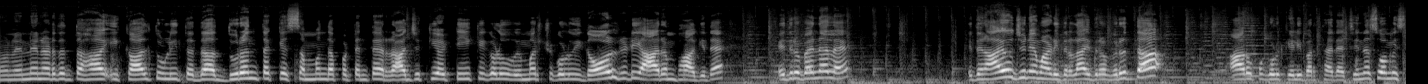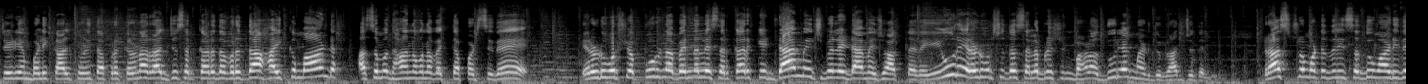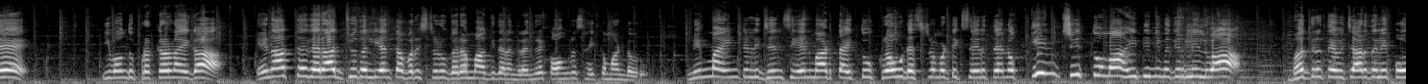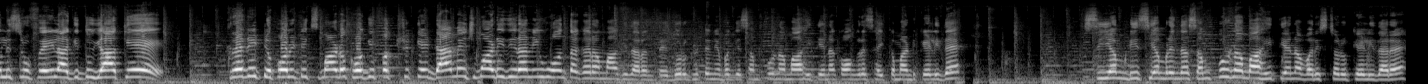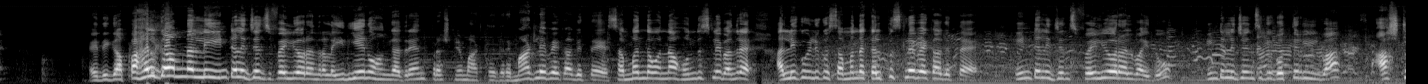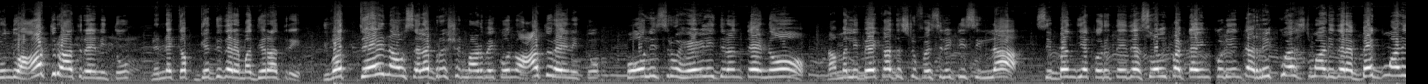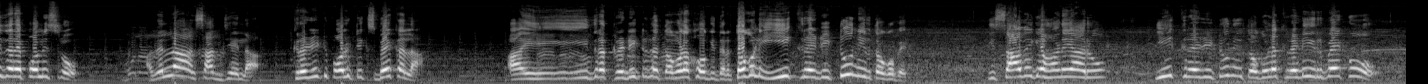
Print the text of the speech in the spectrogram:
ನಾವು ನಿನ್ನೆ ನಡೆದಂತಹ ಈ ಕಾಲ್ತುಳಿತದ ದುರಂತಕ್ಕೆ ಸಂಬಂಧಪಟ್ಟಂತೆ ರಾಜಕೀಯ ಟೀಕೆಗಳು, ವಿಮರ್ಶೆಗಳು ಈಗ ಆಲ್ರೆಡಿ ಆರಂಭ ಆಗಿದೆ. ಇದರ ಬೆನ್ನಲ್ಲೇ ಇದನ್ನ ಆಯೋಜನೆ ಮಾಡಿದ್ರಲ್ಲ, ಇದರ ವಿರುದ್ಧ ಆರೋಪಗಳು ಕೇಳಿ ಬರ್ತಾ ಇದೆ. ಚಿನ್ನಸ್ವಾಮಿ ಸ್ಟೇಡಿಯಂ ಬಳಿ ಕಾಲ್ತುಳಿತ ಪ್ರಕರಣ ರಾಜ್ಯ ಸರ್ಕಾರದ ವಿರುದ್ಧ ಹೈಕಮಾಂಡ್ ಅಸಮಾಧಾನವನ್ನು ವ್ಯಕ್ತಪಡಿಸಿದೆ. ಎರಡು ವರ್ಷ ಪೂರ್ಣ ಬೆನ್ನಲ್ಲೇ ಸರ್ಕಾರಕ್ಕೆ ಡ್ಯಾಮೇಜ್ ಮೇಲೆ ಡ್ಯಾಮೇಜ್ ಆಗ್ತಾ ಇದೆ. ಇವರು ಎರಡು ವರ್ಷದ ಸೆಲೆಬ್ರೇಷನ್ ಬಹಳ ಅದ್ದೂರಿಯಾಗಿ ಮಾಡಿದ್ರು ರಾಜ್ಯದಲ್ಲಿ. ರಾಷ್ಟ್ರ ಮಟ್ಟದಲ್ಲಿ ಸದ್ದು ಮಾಡಿದೆ. ಈ ಒಂದು ಪ್ರಕರಣ ಈಗ ಏನಾಗ್ತಾ ಇದೆ ರಾಜ್ಯದಲ್ಲಿ ಅಂತ ವರಿಷ್ಠರು ಗರಂ ಆಗಿದ್ದಾರೆ ಅಂದ್ರೆ ಅಂದ್ರೆ ಕಾಂಗ್ರೆಸ್ ಹೈಕಮಾಂಡ್ ಅವರು. ನಿಮ್ಮ ಇಂಟೆಲಿಜೆನ್ಸ್ ಏನ್ ಮಾಡ್ತಾ ಇತ್ತು? ಕ್ರೌಡ್ ಎಷ್ಟರ ಮಟ್ಟಿಗೆ ಸೇರುತ್ತೆ ಅನ್ನೋ ಕಿಂಚಿತ್ತು ಮಾಹಿತಿ ನಿಮಗಿರ್ಲಿಲ್ವಾ? ಭದ್ರತೆ ವಿಚಾರದಲ್ಲಿ ಪೊಲೀಸರು ಫೇಲ್ ಆಗಿದ್ದು ಯಾಕೆ? ಕ್ರೆಡಿಟ್ ಪಾಲಿಟಿಕ್ಸ್ ಮಾಡೋಕ್ ಹೋಗಿ ಪಕ್ಷಕ್ಕೆ ಡ್ಯಾಮೇಜ್ ಮಾಡಿದೀರಾ ನೀವು ಅಂತ ಗರಂ ಆಗಿದಾರಂತೆ ದುರ್ಘಟನೆ ಬಗ್ಗೆ ಸಂಪೂರ್ಣ ಮಾಹಿತಿಯನ್ನ ಕಾಂಗ್ರೆಸ್ ಹೈಕಮಾಂಡ್ ಕೇಳಿದೆ. ಸಿಎಂ ಡಿಸಿಎಂ ರಿಂದ ಸಂಪೂರ್ಣ ಮಾಹಿತಿಯನ್ನ ವರಿಷ್ಠರು ಕೇಳಿದ್ದಾರೆ. ಇದೀಗ ಪಹಲ್ಗಾಮ್ನಲ್ಲಿ ಇಂಟೆಲಿಜೆನ್ಸ್ ಫೇಲ್ಯೂರ್ ಅಂದ್ರಲ್ಲ, ಇದೇನು ಹಂಗಾದ್ರೆ ಅಂತ ಪ್ರಶ್ನೆ ಮಾಡ್ತಾ ಇದ್ದಾರೆ ಮಾಡ್ಲೇಬೇಕಾಗುತ್ತೆ. ಸಂಬಂಧವನ್ನ ಹೊಂದಿಸ್ಲೇ ಅಂದ್ರೆ ಅಲ್ಲಿಗೂ ಇಲ್ಲಿಗೂ ಸಂಬಂಧ ಕಲ್ಪಿಸ್ಲೇಬೇಕಾಗುತ್ತೆ. ಇಂಟೆಲಿಜೆನ್ಸ್ ಫೇಲ್ಯೂರ್ ಅಲ್ವಾ ಇದು? ಇಂಟೆಲಿಜೆನ್ಸ್ಗೆ ಗೊತ್ತಿರಲಿಲ್ವಾ? ಅಷ್ಟೊಂದು ಆತುರ ಆತುರ ಏನಿತ್ತು? ನಿನ್ನೆ ಕಪ್ ಗೆದ್ದಿದ್ದಾರೆ ಮಧ್ಯರಾತ್ರಿ. ಇವತ್ತೇ ನಾವು ಸೆಲೆಬ್ರೇಷನ್ ಮಾಡಬೇಕು ಅನ್ನೋ ಆತುರ ಏನಿತ್ತು? ಪೊಲೀಸರು ಹೇಳಿದ್ರಂತೆ ನೋ ನಮ್ಮಲ್ಲಿ ಬೇಕಾದಷ್ಟು ಫೆಸಿಲಿಟೀಸ್ ಇಲ್ಲ. ಸಿಬ್ಬಂದಿಯ ಕೊರತೆ ಇದೆ. ಸ್ವಲ್ಪ ಟೈಮ್ ಕೊಡಿ ಅಂತ ರಿಕ್ವೆಸ್ಟ್ ಮಾಡಿದ್ದಾರೆ. ಬೆಗ್ ಮಾಡಿದ್ದಾರೆ ಪೊಲೀಸರು. ಅದೆಲ್ಲ ಸಾಧ್ಯ ಇಲ್ಲ. ಕ್ರೆಡಿಟ್ ಪಾಲಿಟಿಕ್ಸ್ ಬೇಕಲ್ಲ. ಇದರ ಈ- ಇದ್ರ ಕ್ರೆಡಿಟ್ನ ತಗೊಳಕ್ ಹೋಗಿದ್ದಾರೆ. ತಗೊಳ್ಳಿ, ಈ ಕ್ರೆಡಿಟು ನೀವು ತಗೋಬೇಕು. ಈ ಸಾವಿಗೆ ಹೊಣೆ ಯಾರು? ಈ ಕ್ರೆಡಿಟು ನೀವು ತಗೊಳಕ್ ರೆಡಿ ಇರಬೇಕು.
